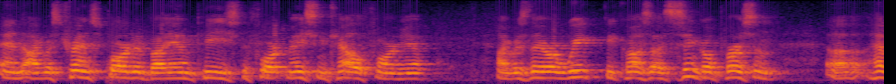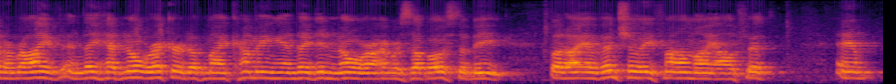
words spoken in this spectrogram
and I was transported by MPs to Fort Mason, California. I was there a week because a single person uh, had arrived and they had no record of my coming and they didn't know where I was supposed to be. But I eventually found my outfit and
